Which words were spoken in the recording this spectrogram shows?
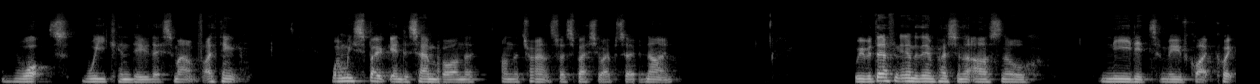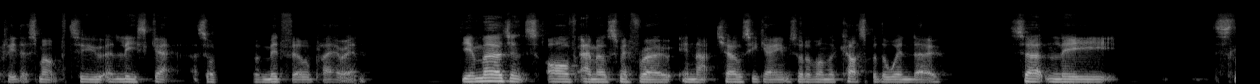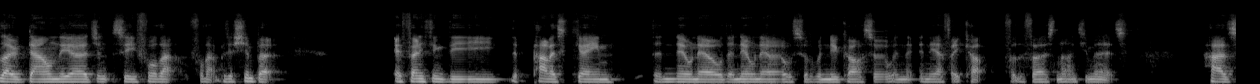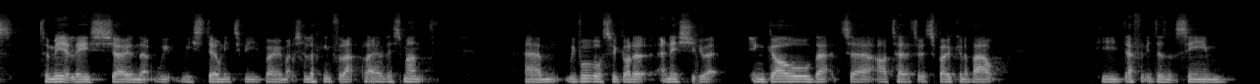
what we can do this month. I think when we spoke in December on the on the transfer special episode nine, we were definitely under the impression that Arsenal needed to move quite quickly this month to at least get a sort of midfield player in. The emergence of Emil Smith Rowe in that Chelsea game, sort of on the cusp of the window, certainly slowed down the urgency for that for that position. But if anything, the the Palace game, the nil nil, the nil nil sort of with Newcastle in the, in the FA Cup for the first ninety minutes, has to me at least shown that we we still need to be very much looking for that player this month. Um, we've also got a, an issue at, in goal that uh, Arteta has spoken about. He definitely doesn't seem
